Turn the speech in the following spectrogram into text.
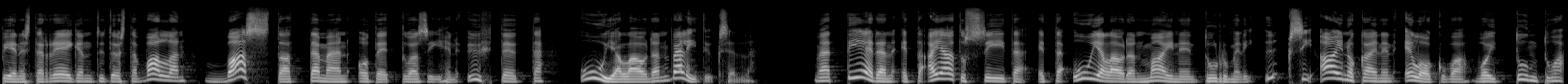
pienestä Reagan tytöstä vallan vasta tämän otettua siihen yhteyttä uujalaudan välityksellä. Mä tiedän, että ajatus siitä, että uujalaudan maineen turmeli yksi ainokainen elokuva voi tuntua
